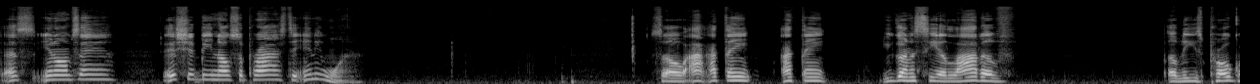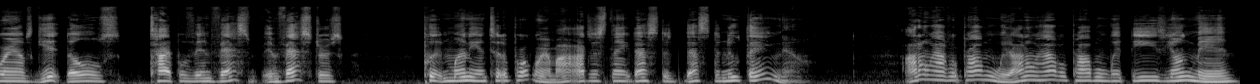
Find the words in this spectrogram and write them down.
That's, you know what I'm saying? It should be no surprise to anyone. So I, I think I think you're gonna see a lot of of these programs get those type of invest investors putting money into the program. I, I just think that's the that's the new thing now. I don't have a problem with it. I don't have a problem with these young men.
